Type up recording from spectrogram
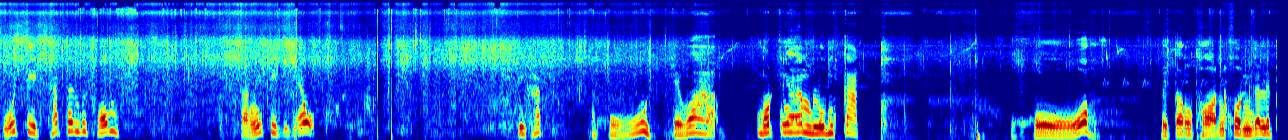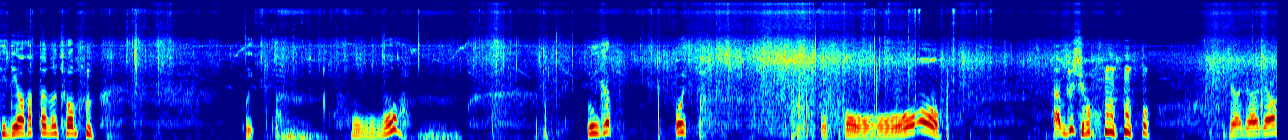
โอ้ยติดครับท่านผู้ชมฝั่งนี้ติดอีกแล้วนี่ครับโอ้โหแต่ว่ามดงามหลุมกัด โอ้โห ไม่ต้องถอนคนกันเลยทีเดียวครับท่านผู้ชมอุ้ยโอ้โห นี่ครับ อุ้ย โอ้โห ท่านผู้ชม เดี๋ยวเดี๋ยวเดี๋ยว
